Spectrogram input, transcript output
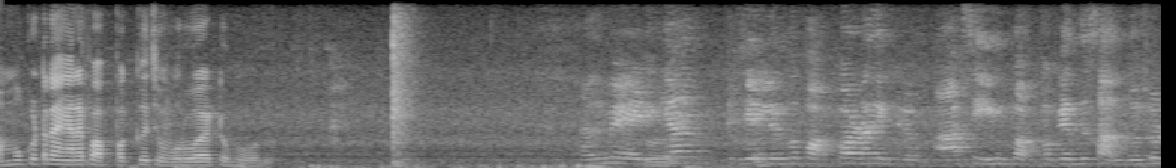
അമ്മുക്കുട്ടൻ അങ്ങനെ പപ്പക്ക് ചോറുമായിട്ട് പോകുന്നു. മേടിക്കാൻ ചെല്ലുമ്പോ പപ്പ അവിടെ നിൽക്കും. ആ സീൻ പപ്പക്ക് എന്ത് സന്തോഷം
